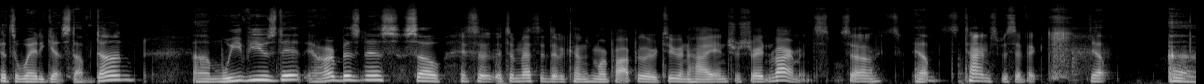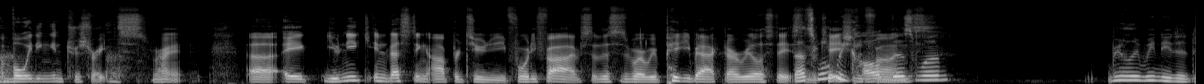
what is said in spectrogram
It's a way to get stuff done. Um, we've used it in our business. So, It's a it's a method that becomes more popular too in high interest rate environments. So it's, yep, it's time specific. yep. avoiding interest rates, right? Uh, a unique investing opportunity, 45. So this is where we piggybacked our real estate That's what we called funds. this one. Really, we needed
